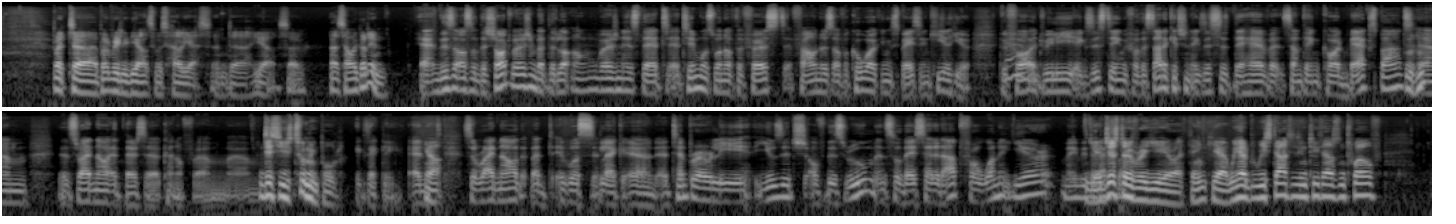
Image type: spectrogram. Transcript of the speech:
But uh, but really, the answer was hell yes. And uh, yeah, so that's how I got in. Yeah, and this is also the short version, but the long version is that uh, Tim was one of the first founders of a co-working space in Kiel here. Before Ah. it really existing, before the starter kitchen existed, they have uh, something called Werksbad. Mhm. Um, it's right now it, there's a kind of um, um, Disused swimming pool. exactly, and Yeah. so right now, but it was like a, a temporarily usage of this room, and so they set it up for one year, maybe. Yeah, just Werksbad. over a year, I think. Yeah, we had we started in 2012,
